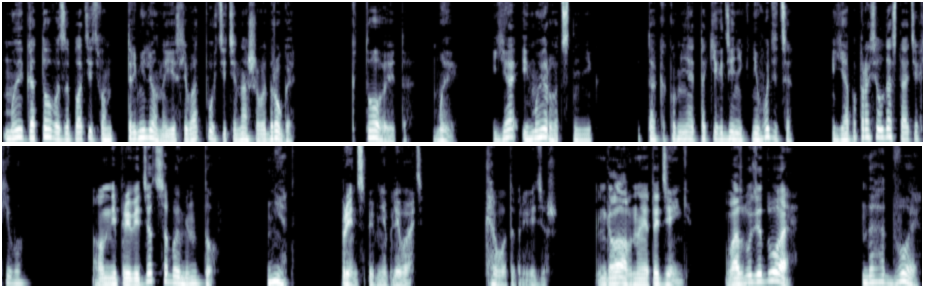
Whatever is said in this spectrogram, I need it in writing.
«Мы готовы заплатить вам три миллиона, если вы отпустите нашего друга». «Кто это мы?» «Я и мой родственник. Так как у меня таких денег не водится, я попросил достать их его». «Он не приведет с собой ментов?» «Нет». «В принципе, мне плевать. Кого ты приведешь? Главное — это деньги. Вас будет двое. Да, двое.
